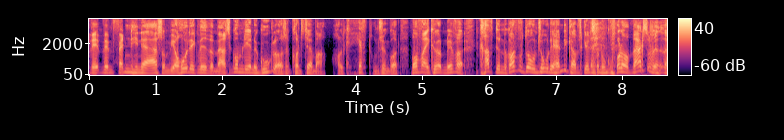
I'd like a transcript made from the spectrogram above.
hvem, hvem fanden hende er, som vi overhovedet ikke ved, hvem er. Så går man lige ind og googler, og så konstaterer man, hold kæft, hun synger godt. Hvorfor har jeg ikke hørt den med for? Kræftet med godt forstå, hun tog det handicapskilt, så hun kunne få noget opmærksomhed.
